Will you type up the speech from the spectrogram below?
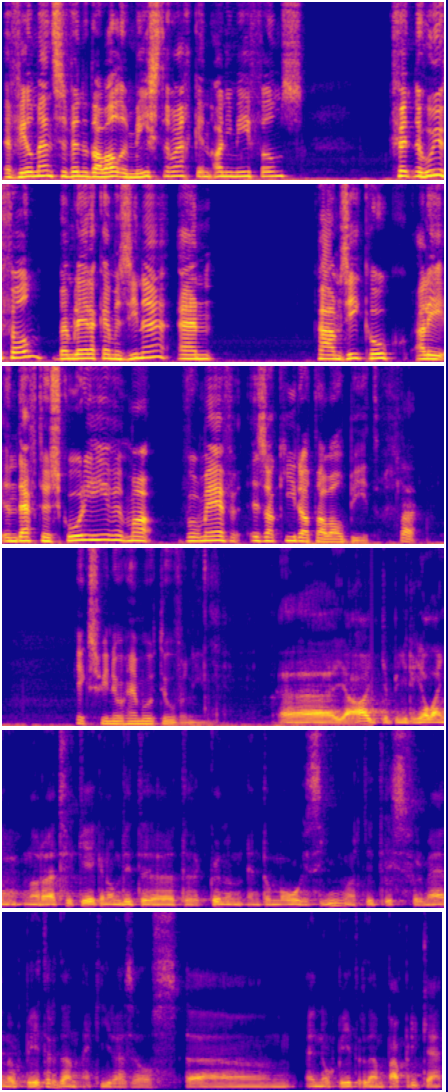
En veel mensen vinden dat wel een meesterwerk in animefilms. Ik vind het een goede film. Ik ben blij dat ik hem gezien heb. En ik ga hem zeker ook allee, een deftige score geven. Maar voor mij is Akira dat wel beter. Ja. Kijk, Swino, hij moet het overnemen. Eh, ja, ik heb hier heel lang naar uitgekeken om dit te, te kunnen en te mogen zien, maar dit is voor mij nog beter dan Akira zelfs. Ehm, en nog beter dan Paprika.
